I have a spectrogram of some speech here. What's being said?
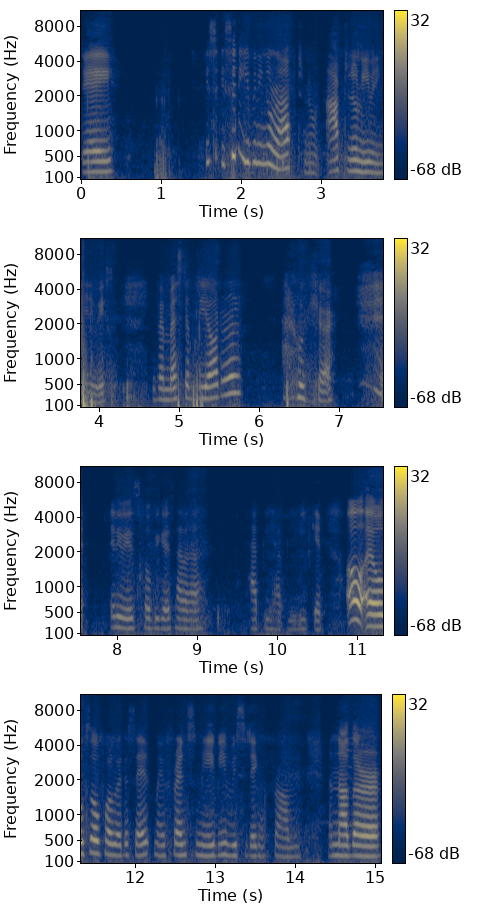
day. Is is it evening or afternoon? Afternoon, evening, anyways. If I messed up the order, I don't care. Anyways, hope you guys have a happy, happy weekend. Oh, I also forgot to say, my friends may be visiting from another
